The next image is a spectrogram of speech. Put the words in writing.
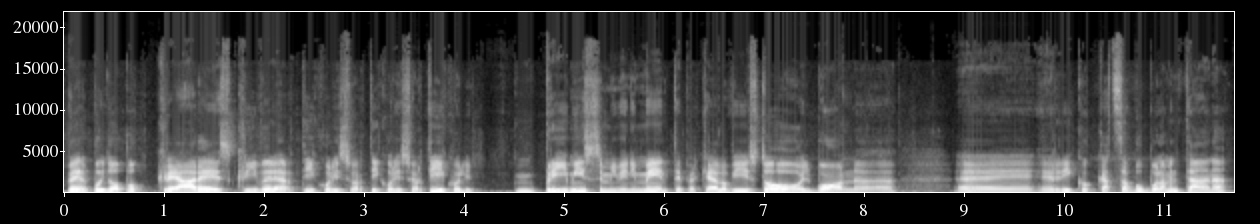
per poi dopo creare, scrivere articoli su articoli su articoli. In primis mi viene in mente perché l'ho visto il buon eh, eh Enrico Cazzabubbo Lamentana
